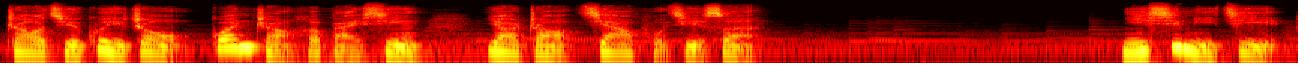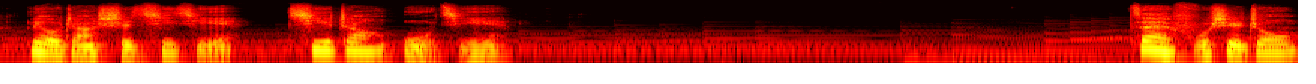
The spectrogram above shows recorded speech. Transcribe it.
召集贵胄、官长和百姓，要照家谱计算。尼希米记六章十七节，七章五节。在服饰中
